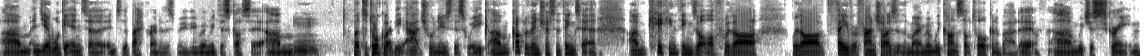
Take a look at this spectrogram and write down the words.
Um, and yeah, we'll get into into the background of this movie when we discuss it. Um, Mm. but to talk about the actual news this week, um, a couple of interesting things here. Um, kicking things off with our with our favorite franchise at the moment, we can't stop talking about it, um, which is Scream.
